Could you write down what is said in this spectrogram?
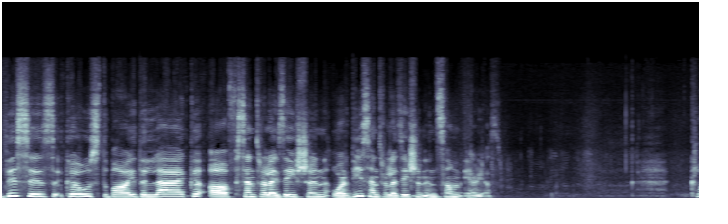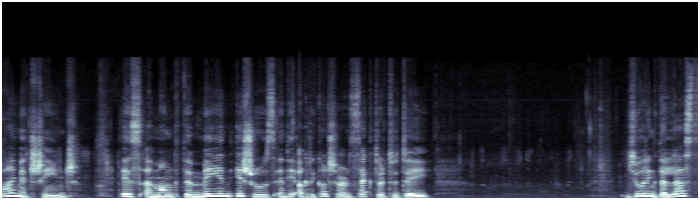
This is caused by the lack of centralization or decentralization in some areas. Climate change is among the main issues in the agricultural sector today. During the last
